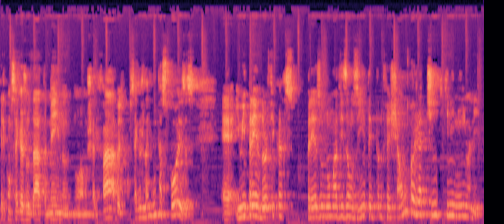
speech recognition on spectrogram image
ele consegue ajudar também no, no almoxarifado, ele consegue ajudar em muitas coisas. É, e o empreendedor fica preso numa visãozinha, tentando fechar um projetinho pequenininho ali.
